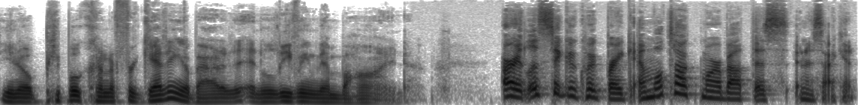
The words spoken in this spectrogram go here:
you know people kind of forgetting about it and leaving them behind. All right, let's take a quick break, and we'll talk more about this in a second.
